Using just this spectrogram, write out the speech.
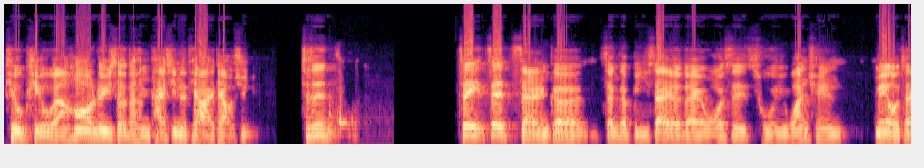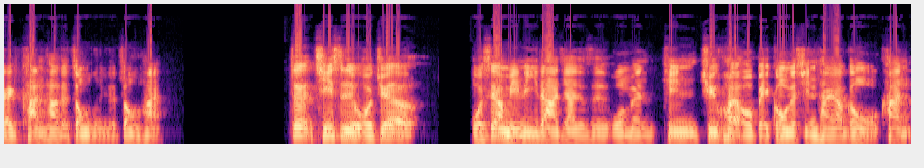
QQ，然后绿色的很开心的跳来跳去，就是这这整个整个比赛，对不对？我是处于完全没有在看他的重点的状态。这其实我觉得我是要勉励大家，就是我们听区块欧北共的心态，要跟我看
